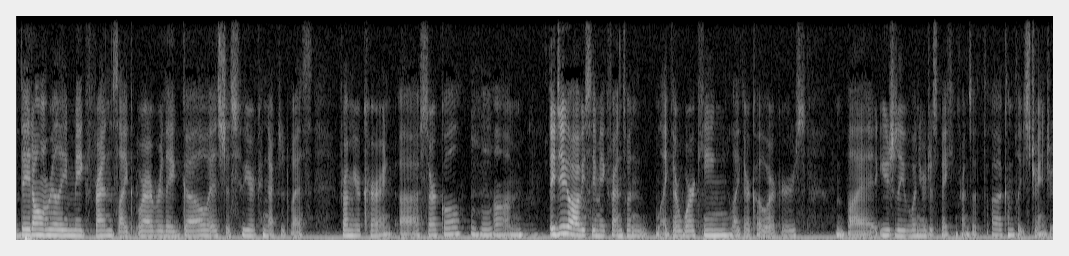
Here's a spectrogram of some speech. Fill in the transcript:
they don't really make friends like wherever they go. It's just who you're connected with from your current uh, circle. mm-hmm. They do obviously make friends when like they're working, like their coworkers, but usually when you're just making friends with a complete stranger,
